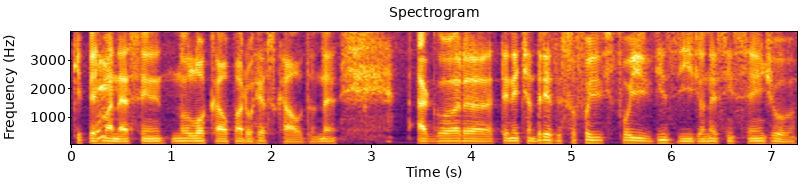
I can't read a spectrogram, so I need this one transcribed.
que permanecem no local para o rescaldo, né? Agora, Tenente Andrés, isso foi, foi visível né, incêndio,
